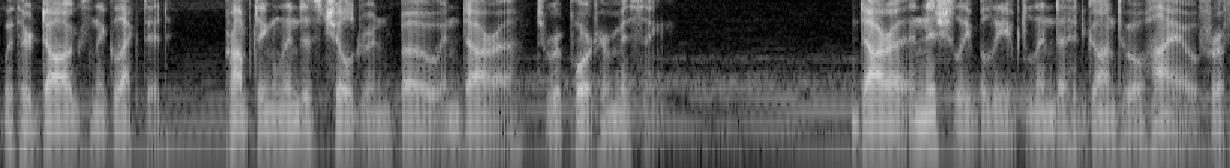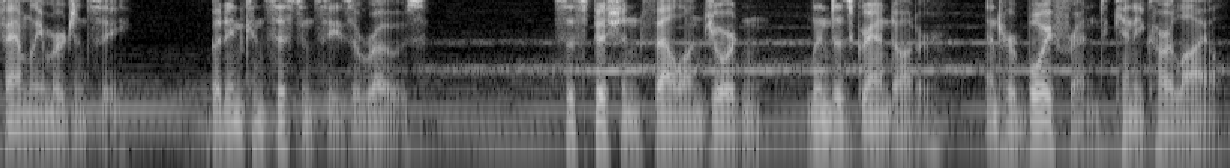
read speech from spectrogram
with her dogs neglected, prompting Linda's children, Bo and Dara, to report her missing. Dara initially believed Linda had gone to Ohio for a family emergency, but inconsistencies arose. Suspicion fell on Jordan, Linda's granddaughter, and her boyfriend, Kenny Carlisle.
